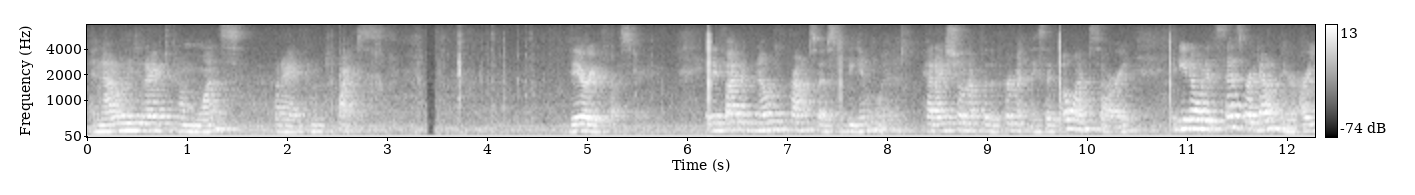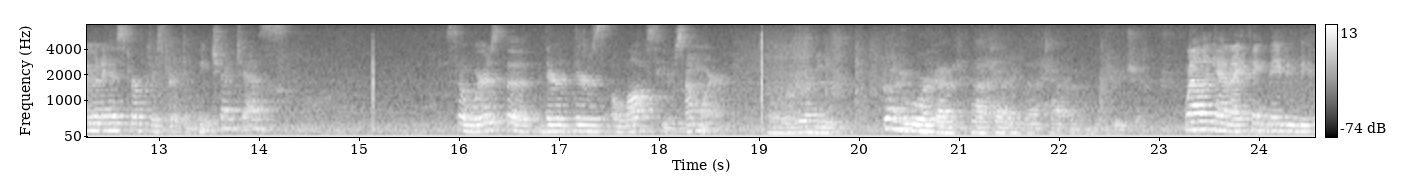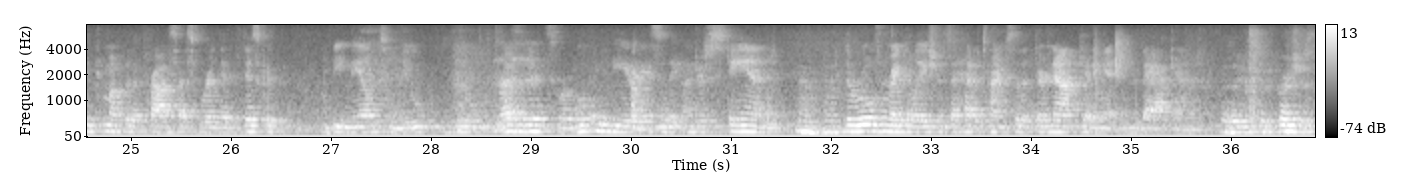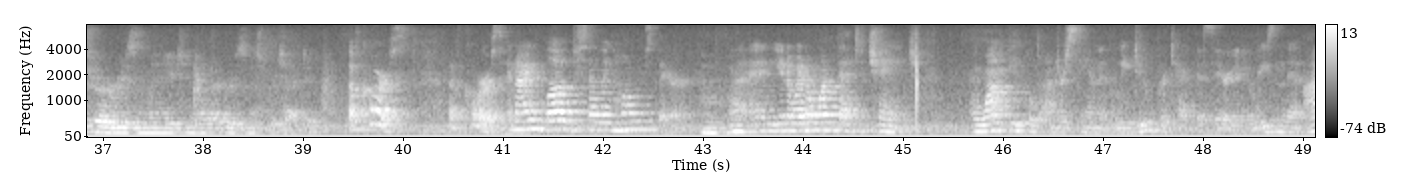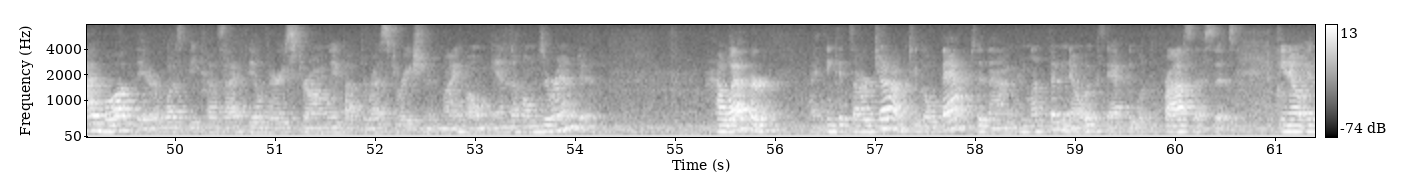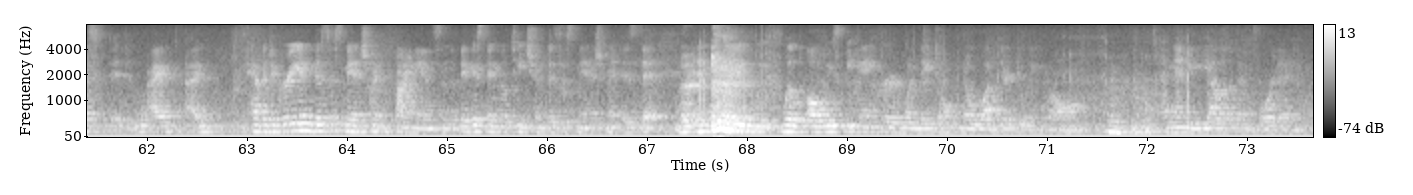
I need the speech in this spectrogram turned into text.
And not only did I have to come once, but I had to come twice. Very frustrating. If I'd have known the process to begin with, had I shown up for the permit and they said, oh, I'm sorry. And you know what it says right down there? Are you in a historic district? And we checked yes. So where's the, there, there's a loss here somewhere. We're going to, going to work on not having that happen in the future. Well, again, I think maybe we could come up with a process where that this could be mailed to new, new residents who are moving to the area so they understand the rules and regulations ahead of time so that they're not getting it in the back end. Well, They they purchased for a reason, they need to know that reason is protected. Of course, of course, and I love selling homes there. Uh, Mhm. And, you know, I don't want that to change. I want people to understand that we do protect this area. The reason that I bought there was because I feel very strongly about the restoration of my home and the homes around it. However, I think it's our job to go back to them and let them know exactly what the process is. You know, it's, I, I have a degree in business management and finance, and the biggest thing they'll teach in business management is that an employee will- always be angered when they don't know what they're doing wrong. Mhm. And then you yell at them for it anyway.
